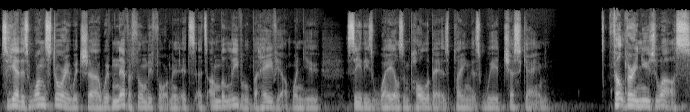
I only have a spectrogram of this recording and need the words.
So yeah, there's one story which uh, we've never filmed before. I mean, it's it's unbelievable behaviour when you see these whales and polar bears playing this weird chess game. Felt very new to us,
